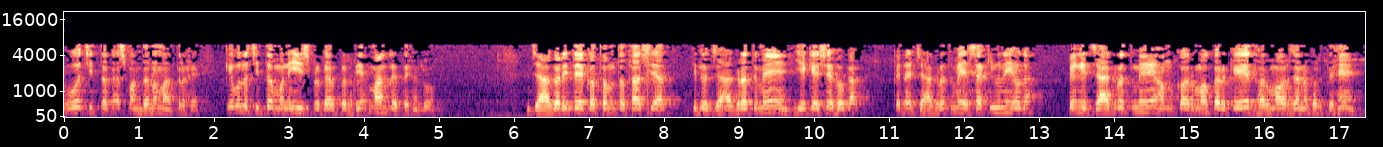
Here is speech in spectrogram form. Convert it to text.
वो चित्त का स्पंदन मात्र है। केवल चित्त मन ही इस प्रकार कर दिया, मान लेते हैं लोग। जागरित कथम तथा किंतु जागृत में ये कैसे होगा? कहते हैं, जागृत में ऐसा क्यों नहीं होगा? कहेंगे, जागृत में हम कर्म करके धर्म अर्जन करते हैं।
